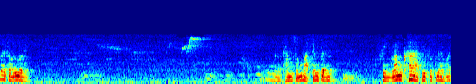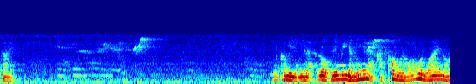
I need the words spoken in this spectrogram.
ไม่สนเลยทำสมบัติถึงเป็นสิ่งล้ำค่าที่สุดในหัวใจ เขามีอย่างนี้แหละ โลกนี้มีอย่างนี้แหละ ขัดข้องหนอวุ่นวายหนอ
